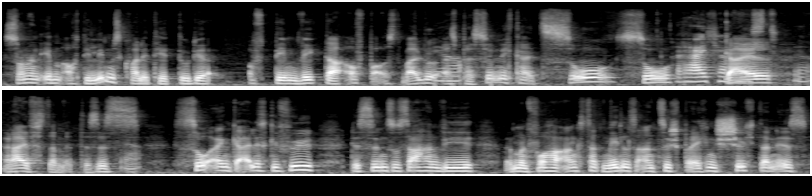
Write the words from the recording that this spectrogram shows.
sondern eben auch die Lebensqualität, die du dir auf dem Weg da aufbaust, weil du Ja. als Persönlichkeit so, so Reicher geil ja. reifst damit. Das ist so ein geiles Gefühl. Das sind so Sachen wie, wenn man vorher Angst hat, Mädels anzusprechen, schüchtern ist,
